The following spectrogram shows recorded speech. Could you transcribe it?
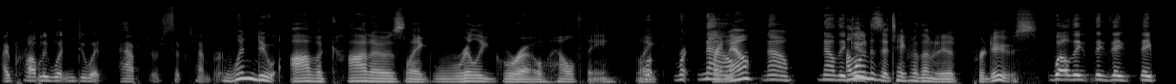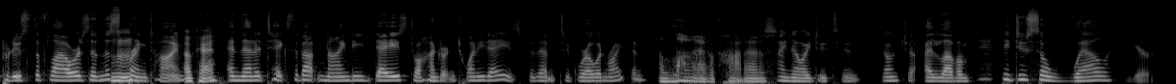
I probably wouldn't do it after September. When do avocados like really grow healthy? Well, Like right now, right now? now, now they How do. long does it take for them to produce? well, they, they, they, they produce the flowers in the Mhm. springtime. Okay. And then it takes about 90 days to 120 days for them to grow and ripen. I love avocados. I know I do too. Don't you? I love them. They do so well here.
